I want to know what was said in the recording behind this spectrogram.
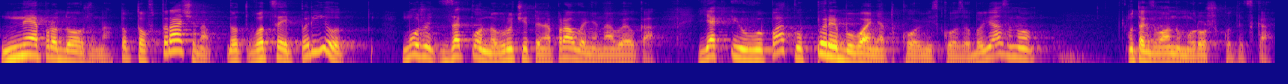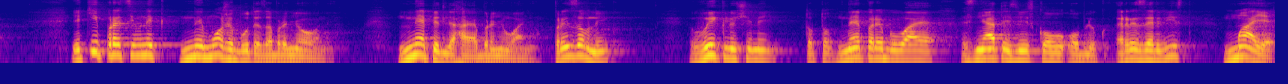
не продовжена, тобто втрачена, от в оцей період можуть законно вручити направлення на ВЛК, як і у випадку перебування такого військовозобов'язаного у так званому розшуку ТЦК. Який працівник не може бути заброньований, не підлягає бронюванню. Призовник, виключений, тобто не перебуває, знятий з військового обліку, резервіст має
